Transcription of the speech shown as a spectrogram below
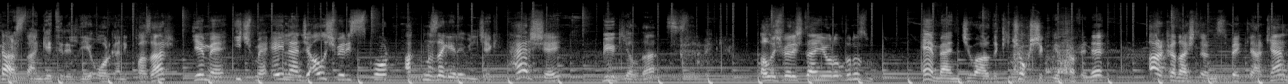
Kars'tan getirildiği organik pazar, yeme, içme, eğlence, alışveriş, spor aklınıza gelebilecek her şey Büyük Yalı'da sizleri bekliyor. Alışverişten yoruldunuz mu? Hemen civardaki çok şık bir kafede arkadaşlarınızı beklerken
